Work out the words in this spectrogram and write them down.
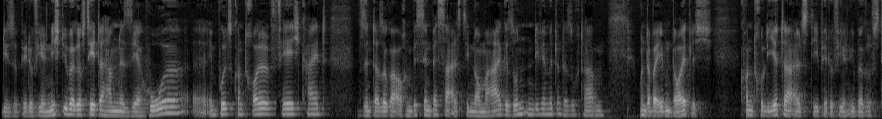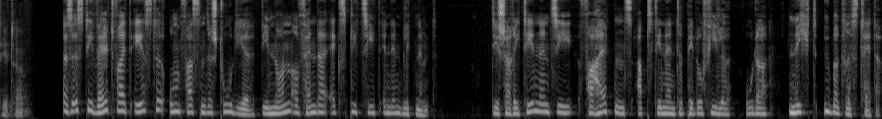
Diese pädophilen Nicht-Übergriffstäter haben eine sehr hohe äh, Impulskontrollfähigkeit, sind da sogar auch ein bisschen besser als die normal Gesunden, die wir mit untersucht haben, und aber eben deutlich kontrollierter als die pädophilen Übergriffstäter. Es ist die weltweit erste umfassende Studie, die Non-Offender explizit in den Blick nimmt. Die Charité nennt sie verhaltensabstinente Pädophile oder Nicht-Übergriffstäter.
